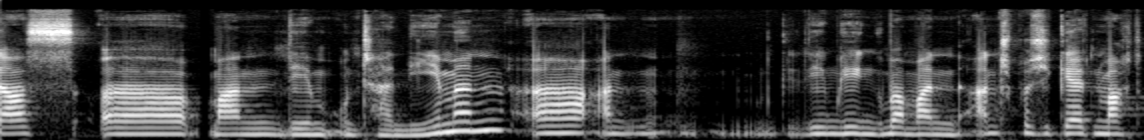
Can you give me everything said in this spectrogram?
dass äh, man dem Unternehmen, äh, an, dem gegenüber man Ansprüche geltend macht,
